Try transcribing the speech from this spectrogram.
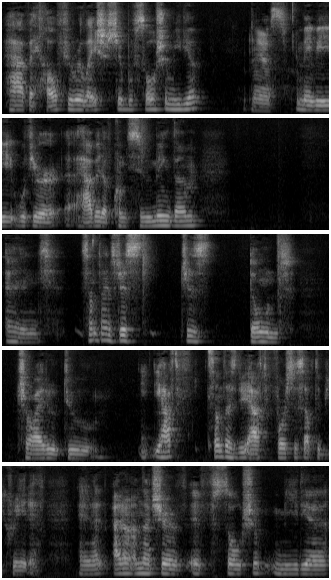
have a healthy relationship with social media Yes. maybe with your habit of consuming them and sometimes just just don't try to to you have to sometimes you have to force yourself to be creative and I, I don't I'm not sure if, if social media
